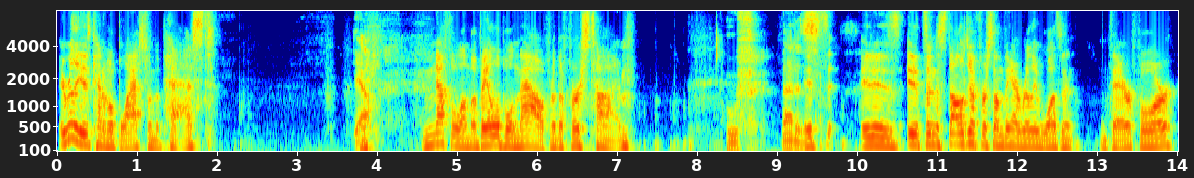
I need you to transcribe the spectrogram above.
it really is kind of a blast from the past. Yeah. Nephilim available now for the first time. Oof. That is It's it is it's a nostalgia for something I really wasn't there for,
